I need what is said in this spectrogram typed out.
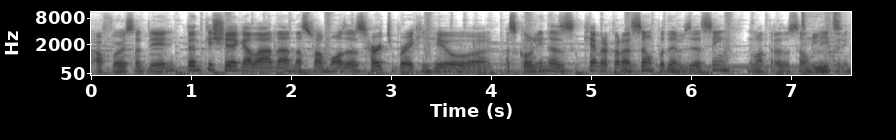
a força dele. Tanto que chega lá na, nas famosas Heartbreak Hill, as colinas quebra-coração, podemos dizer assim, numa tradução sim, livre,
